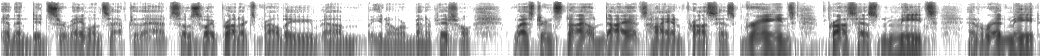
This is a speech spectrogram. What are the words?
and then did surveillance after that. So soy products probably um, you know are beneficial. Western style diets high in processed grains, processed meats, and red meat.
